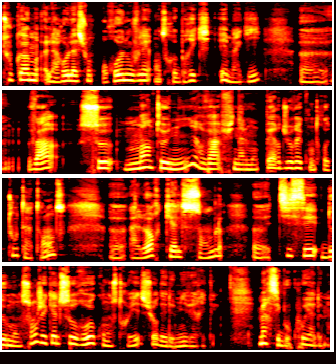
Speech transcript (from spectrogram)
tout comme la relation renouvelée entre Brick et Maggie va se maintenir, va finalement perdurer contre toute attente, euh, alors qu'elle semble euh, tisser de mensonges et qu'elle se reconstruit sur des demi-vérités. Merci beaucoup et à demain.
